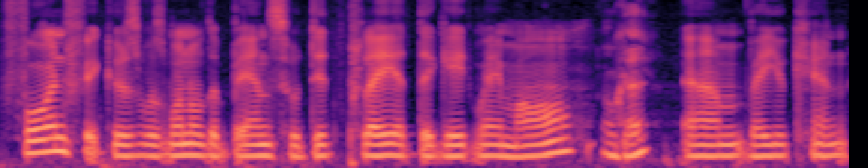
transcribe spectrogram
Foreign Figures was one of the bands who did play at the Gateway Mall, Okay. um, where you can.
